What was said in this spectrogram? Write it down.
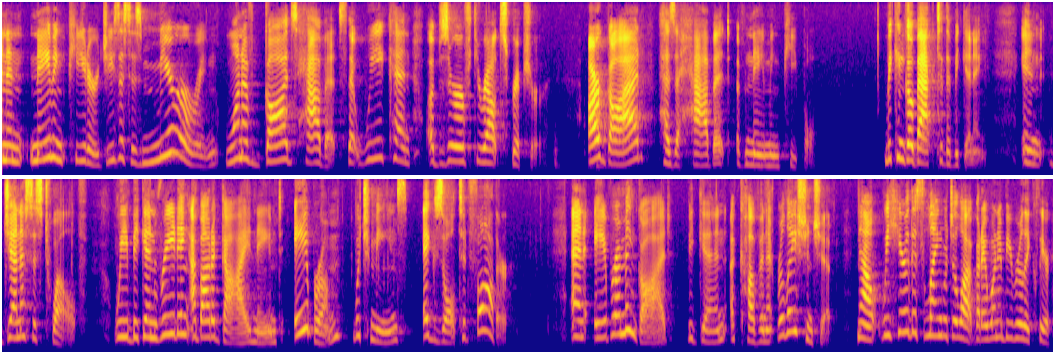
And in naming Peter, Jesus is mirroring one of God's habits that we can observe throughout Scripture. Our God has a habit of naming people. We can go back to the beginning. In Genesis 12, we begin reading about a guy named Abram, which means exalted father. And Abram and God begin a covenant relationship. Now, we hear this language a lot, but I want to be really clear.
